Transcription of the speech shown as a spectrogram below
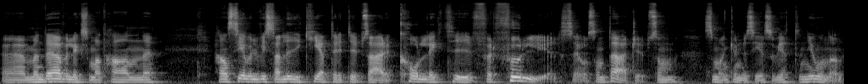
Eh, men det är väl liksom att han han ser väl vissa likheter i typ så här kollektiv förföljelse och sånt där typ som, som man kunde se i Sovjetunionen.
